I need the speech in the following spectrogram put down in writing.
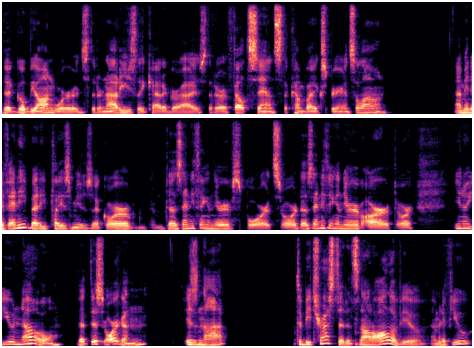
that go beyond words, that are not easily categorized, that are a felt sense, that come by experience alone. I mean, if anybody plays music or does anything in the area of sports or does anything in the area of art or you know, you know that this organ is not to be trusted. It's not all of you. I mean, if you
